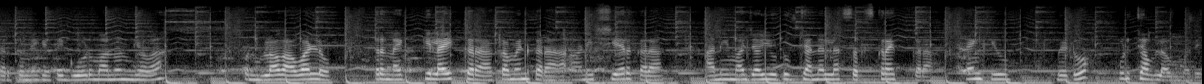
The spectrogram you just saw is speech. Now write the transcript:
तर तुम्ही काही गोड मानून घ्यावा. पण ब्लॉग आवडलो तर नक्की लाईक करा कमेंट करा आणि शेअर करा. आणि माझ्या यूट्यूब चॅनलला सबस्क्राईब करा. थँक्यू भेटू पुढच्या ब्लॉगमध्ये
